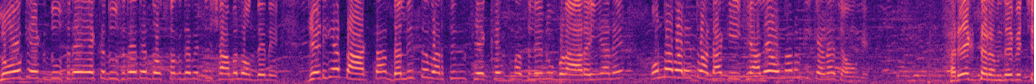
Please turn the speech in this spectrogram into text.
ਲੋਕ ਇੱਕ ਦੂਸਰੇ ਇੱਕ ਦੂਸਰੇ ਦੇ ਦੁੱਖ ਸੁੱਖ ਦੇ ਵਿੱਚ ਸ਼ਾਮਲ ਹੁੰਦੇ ਨੇ। ਜਿਹੜੀਆਂ ਤਾਕਤਾਂ ਦਲਿਤ ਵਰਸਸ ਸਿੱਖ ਇਸ ਮਸਲੇ ਨੂੰ ਬਣਾ ਰਹੀਆਂ ਨੇ, ਉਹਨਾਂ ਬਾਰੇ ਤੁਹਾਡਾ ਕੀ ਖਿਆਲ ਹੈ ਉਹਨਾਂ ਨੂੰ ਕੀ ਕਹਿਣਾ ਚਾਹੋਗੇ? ਹਰੇਕ ਧਰਮ ਦੇ ਵਿੱਚ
